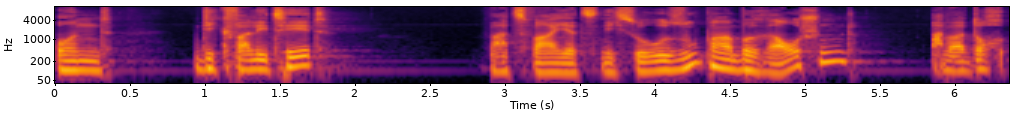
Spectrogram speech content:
Und die Qualität war zwar jetzt nicht so super berauschend, aber doch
